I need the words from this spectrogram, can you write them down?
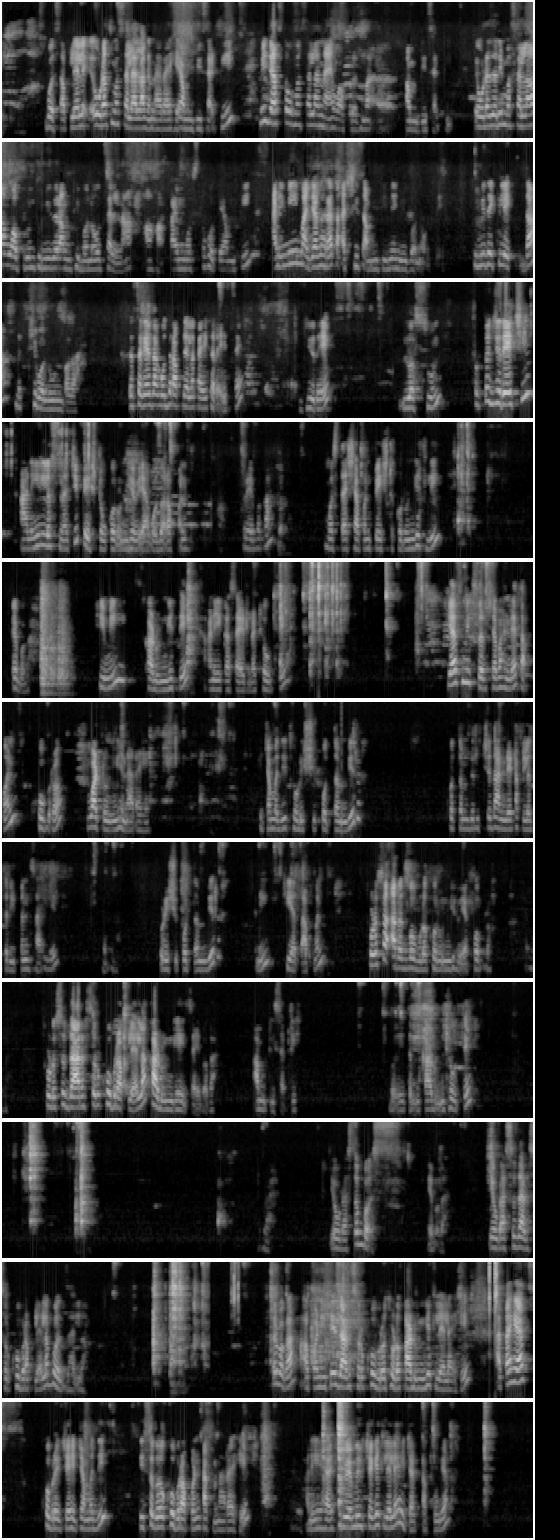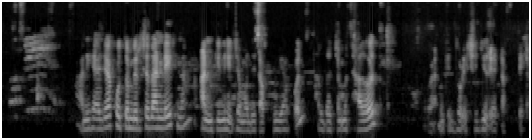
बस आपल्याला एवढाच मसाला लागणार आहे आमटीसाठी. मी जास्त मसाला नाही वापरत मा- आमटीसाठी. एवढा जरी मसाला वापरून तुम्ही जर आमटी बनवचाल ना आहा काय मस्त होते आमटी. आणि मी माझ्या घरात अशीच आमटी नेहमी बनवते. तुम्ही देखील एकदा नक्की बनवून बघा. तर सगळ्यात अगोदर आपल्याला काय करायचंय? जिरे लसूण फक्त जिऱ्याची आणि लसणाची पेस्ट करून घेऊया अगोदर आपण. हे बघा मस्त अशी आपण पेस्ट करून घेतली. हे बघा ही मी काढून घेते आणि एका साईडला ठेवते. याच मिक्सरच्या भांड्यात आपण खोबरं वाटून घेणार आहे. त्याच्यामध्ये थोडीशी कोथंबीर कोथंबीरचे दांडे टाकले तरी पण चालेल. थोडीशी कोथंबीर आणि ही आता आपण थोडस आरद बबडं करून घेऊया खोबरं. थोडस जारसर खोबरं आपल्याला काढून घ्यायचं आहे बघा आमटीसाठी. बरं इथं मी काढून ठेवते. एवढास बस. हे बघा एवढास जाडसर खोबरं आपल्याला बस झालं. तर बघा आपण इथे जाडसर खोबरं थोडं काढून घेतलेलं आहे. आता ह्याच खोबऱ्याच्या ह्याच्यामध्ये हे सगळं खोबरं आपण टाकणार आहे. आणि ह्या हिरव्या मिरच्या घेतलेल्या ह्याच्यात टाकूया. आणि ह्या ज्या कोथिंबीरच्या दांडे आहेत ना आणखीन ह्याच्यामध्ये टाकूया आपण. अर्धा चमच हळद. आणखी थोडेसे जिरे टाकते.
